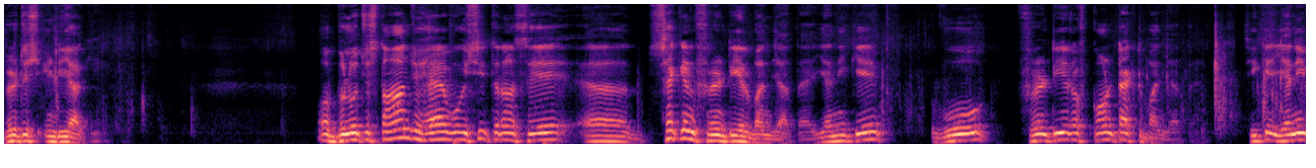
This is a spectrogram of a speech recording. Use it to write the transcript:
برٹش انڈیا کی۔ اور بلوچستان جو ہے وہ اسی طرح سے سیکنڈ فرنٹیئر بن جاتا ہے۔ یعنی کہ وہ فرنٹیئر آف کانٹیکٹ بن جاتا ہے۔ ٹھیک ہے یعنی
